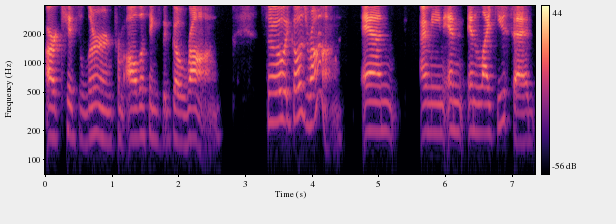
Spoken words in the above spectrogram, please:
our kids learn from all the things that go wrong. So it goes wrong. And i mean and and like you said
